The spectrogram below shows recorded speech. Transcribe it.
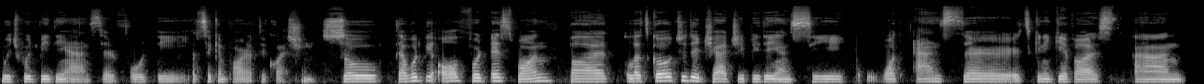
which would be the answer for the second part of the question. So that would be all for this one, but let's go to the chat ChatGPT and see what answer it's gonna give us and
